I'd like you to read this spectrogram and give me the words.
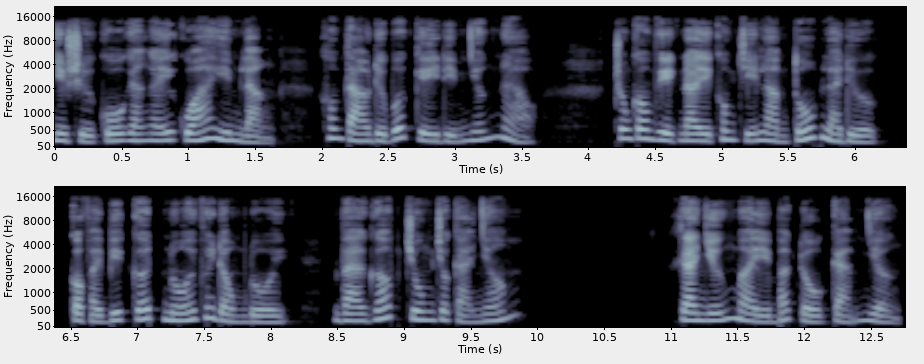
nhưng sự cố gắng ấy quá im lặng, không tạo được bất kỳ điểm nhấn nào. Trong công việc này không chỉ làm tốt là được, còn phải biết kết nối với đồng đội và góp chung cho cả nhóm. Kha nhướng mày bắt đầu cảm nhận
